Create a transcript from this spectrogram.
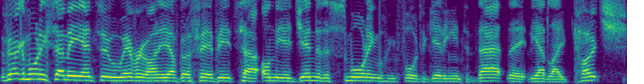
Very good morning, Sammy, and to everyone here. I've got a fair bit uh, on the agenda this morning. Looking forward to getting into that. The, the Adelaide coach,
